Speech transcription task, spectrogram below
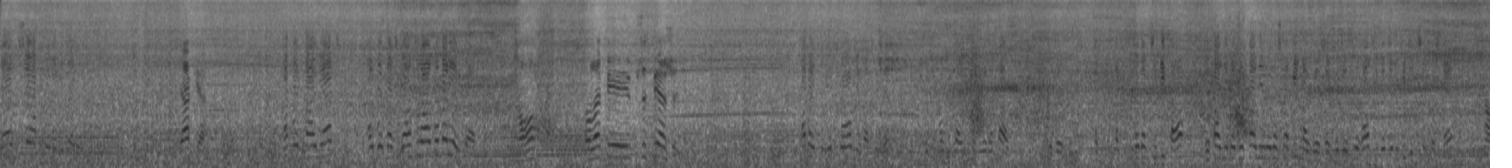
Ja mam trzy opcje do wyboru. Jakie? Albo zwalniać, albo dać gazu, albo manierkę. No, to lepiej przyspieszyć. Dawaj tu jest koło mnie taki, wiesz? Będziemy mogli zająć sobie jeden pas. To jest- Tak, tak ci lipa, że fajnie będzie fajnie też na filmach, wiesz, jak będzie słychać i będziemy widzieć się też, nie? No.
